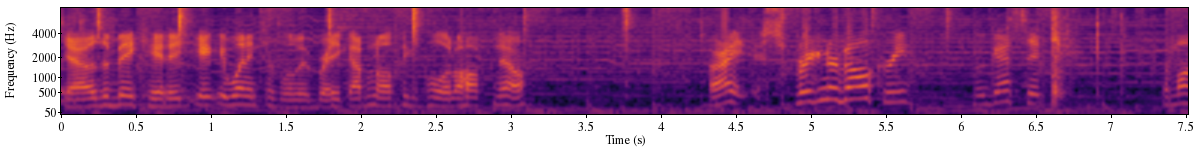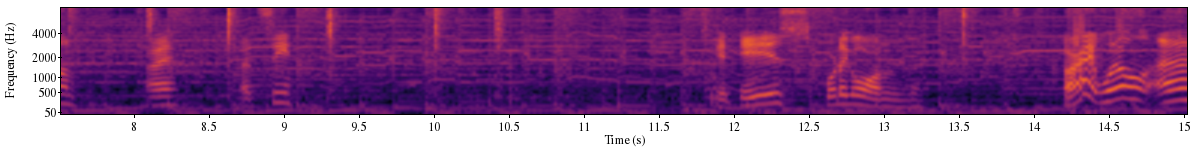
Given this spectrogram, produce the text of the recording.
Yeah, it was a big hit. It, it, went into limit break. I don't know if we can pull it off now. All right, Spriggan or Valkyrie? Who gets it? Come on. All right, let's see. It is Spriggan. All right, well, uh,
